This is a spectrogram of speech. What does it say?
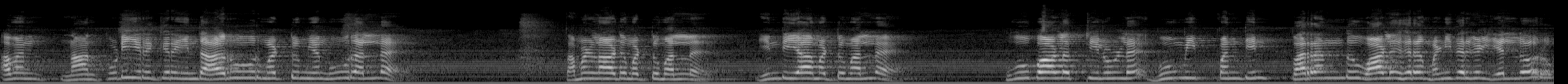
அவன் நான் குடியிருக்கிற இந்த அரூர் மட்டும் என் ஊர் அல்ல. தமிழ்நாடு மட்டுமல்ல இந்தியா மட்டுமல்ல பூபாலத்திலுள்ள பூமி பந்தின் பறந்து வாழுகிற மனிதர்கள் எல்லோரும்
